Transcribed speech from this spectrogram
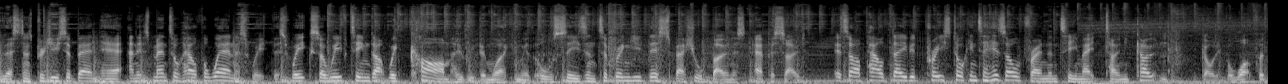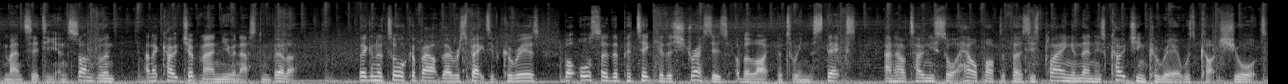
listeners. Producer Ben here, and it's Mental Health Awareness Week this week, so we've teamed up with Calm, who we've been working with all season, to bring you this special bonus episode. It's our pal David Preece talking to his old friend and teammate Tony Coton, goalie for Watford, Man City, and Sunderland, and a coach at Man U and Aston Villa. They're going to talk about their respective careers, but also the particular stresses of a life between the sticks, and how Tony sought help after first his playing and then his coaching career was cut short.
